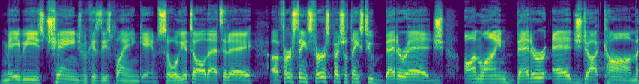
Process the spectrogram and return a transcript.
maybe is changed because these play-in games. So we'll get to all that today. Uh, first things first, special thanks to BettorEdge, online bettoredge.com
